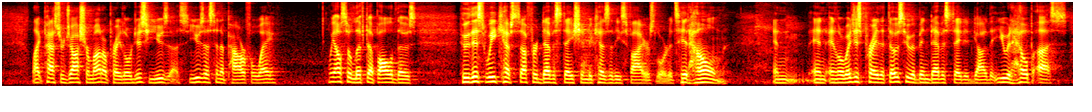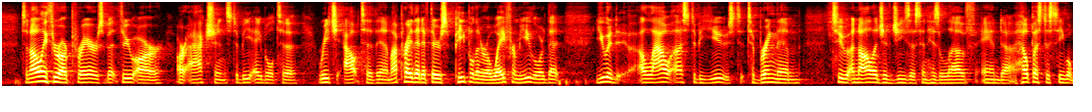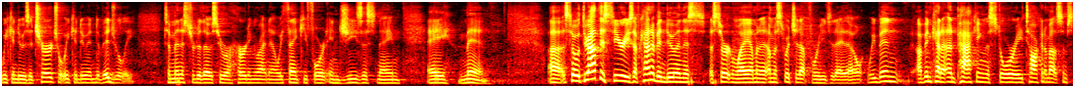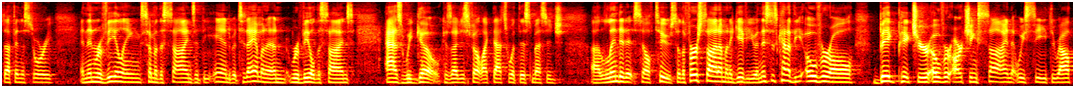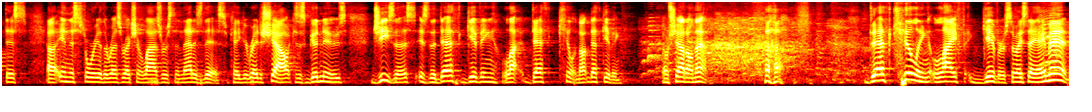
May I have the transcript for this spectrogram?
like Pastor Josh Romano prayed, Lord, just use us. Use us in a powerful way. We also lift up all of those who this week have suffered devastation because of these fires, Lord. It's hit home. And, and, and Lord, we just pray that those who have been devastated, God, that you would help us to not only through our prayers, but through our, our actions to be able to reach out to them. I pray that if there's people that are away from you, Lord, that you would allow us to be used to bring them to a knowledge of Jesus and his love and uh, help us to see what we can do as a church, what we can do individually to minister to those who are hurting right now. We thank you for it in Jesus' name. Amen. Uh, so throughout this series, I've kind of been doing this a certain way. I'm gonna, I'm gonna switch it up for you today, though. We've been, I've been kind of unpacking the story, talking about some stuff in the story, and then revealing some of the signs at the end. But today, I'm gonna un- reveal the signs as we go, because I just felt like that's what this message uh, lended itself to. So, the first sign I'm going to give you, and this is kind of the overall big picture, overarching sign that we see throughout this, uh, in this story of the resurrection of Lazarus, and that is this. Okay, get ready to shout because it's good news. Jesus is the death giving, death killing, not death giving. Don't shout on that. death killing life giver. Somebody say, Amen.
